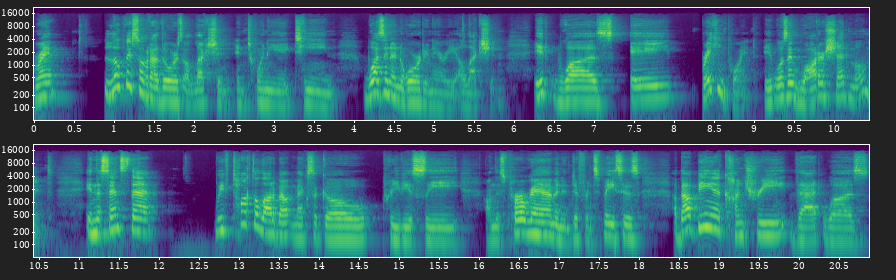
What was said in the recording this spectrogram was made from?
right? Lopez Obrador's election in 2018 wasn't an ordinary election it was a breaking point. It was a watershed moment in the sense that we've talked a lot about Mexico previously on this program and in different spaces about being a country that was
